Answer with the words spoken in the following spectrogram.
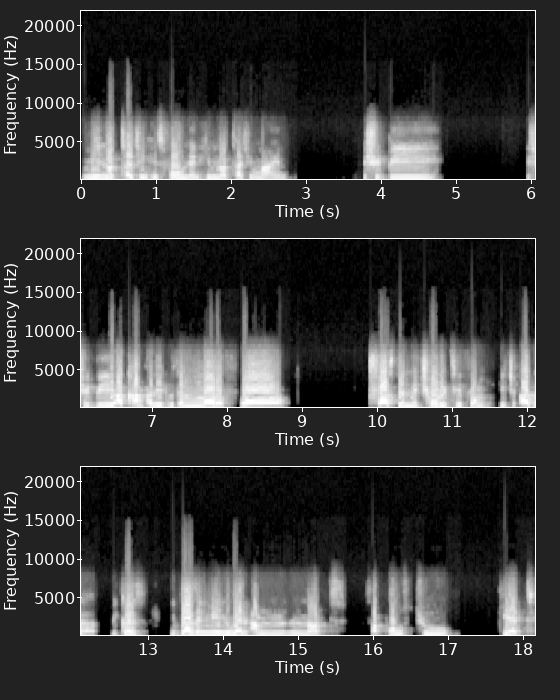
me not touching his phone and him not touching mine should be should be accompanied with a lot of uh, trust and maturity from each other because it doesn't mean when I'm not supposed to get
